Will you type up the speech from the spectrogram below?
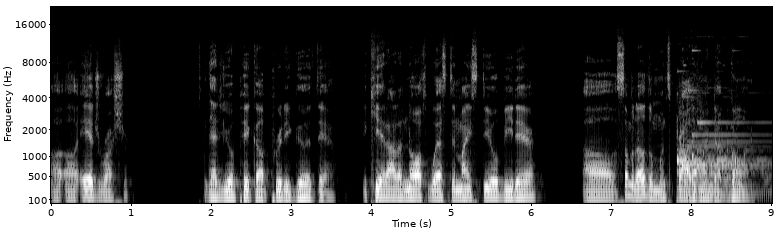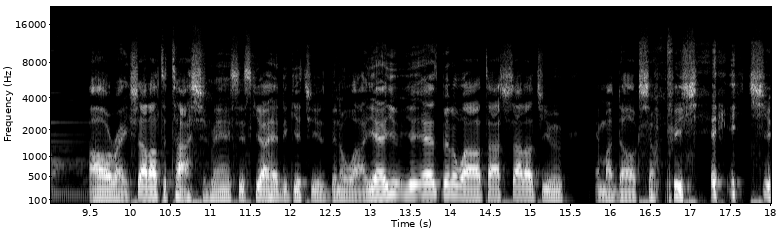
uh, edge rusher that you'll pick up pretty good there. The kid out of Northwestern might still be there. Uh, some of the other ones probably end up going. All right. Shout out to Tasha, man. Since I had to get you. It's been a while. Yeah, you yeah, it's been a while, Tasha. Shout out to you and my dog Sean. Appreciate you.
